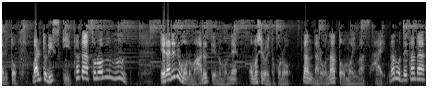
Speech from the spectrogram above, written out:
えると、割とリスキー。ただ、その分、得られるものもあるっていうのもね、面白いところなんだろうなと思います。はい。なので、ただ、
